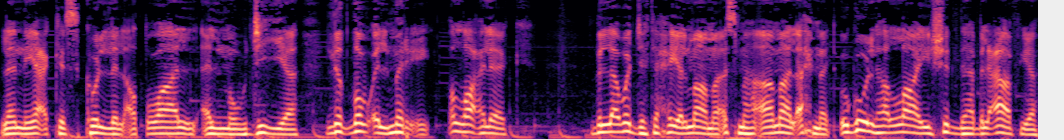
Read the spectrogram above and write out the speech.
لأنه يعكس كل الأطوال الموجية للضوء المرئي، الله عليك. بالله وجه تحيه لماما اسمها آمال أحمد. وقولها الله يشدها بالعافية.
